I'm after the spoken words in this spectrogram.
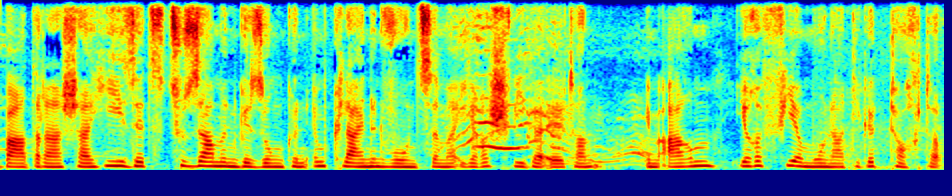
Badra Shahi sitzt zusammengesunken im kleinen Wohnzimmer ihrer Schwiegereltern. Im Arm ihre viermonatige Tochter.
